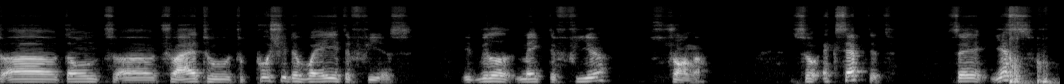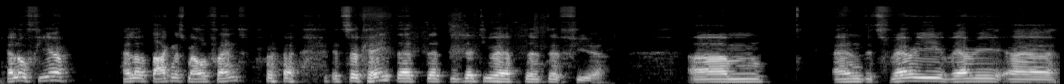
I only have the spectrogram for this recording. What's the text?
uh, don't uh, try to to push it away. The fears, it will make the fear stronger. So accept it. Say yes. Hello, fear. Hello, darkness, my old friend. it's okay that that that you have the, the fear um, and it's very very uh,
